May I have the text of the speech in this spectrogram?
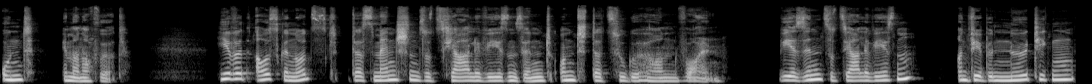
und immer noch wird. Hier wird ausgenutzt, dass Menschen soziale Wesen sind und dazugehören wollen. Wir sind soziale Wesen und wir benötigen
